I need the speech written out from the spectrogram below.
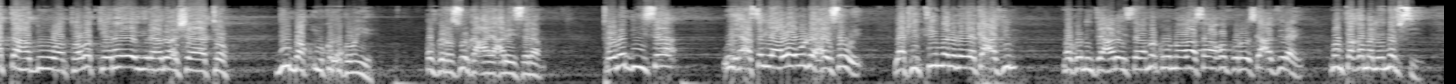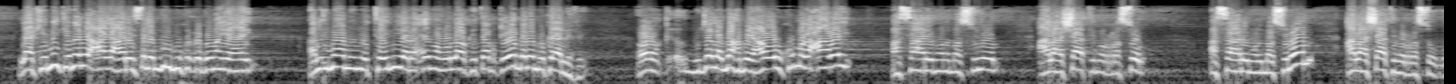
xataa hadduu waan toobad keenay ee yidhaahdo ashaato dil baa yuu ku xukuman yahay qofka rasuulka caaya calayhi salaam toobadiisa wixii asagii alla u dhexaysa wey laakiin tii nabiga yaa ka cafin markuu dhintay calayhi salam markuu noolaa asagaa qofku iska cafinay mantaqama linafsi. Laakiin ninkii nabiga caaya calayh salam dil buu ku xukuman yahay. Alimaam ibnu taymiya raximah llah kitaab qiimo badan buu ka alifay oo mujalad mahbi ah oo uu ku magacaabay asaarim lmasluul calaa shaatim rasuul. Asaarim lmasluul calaa shaatim rasuul.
